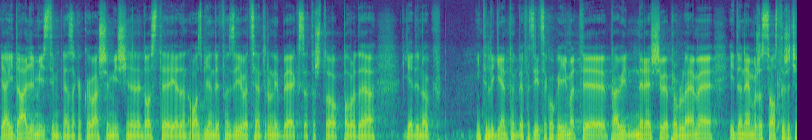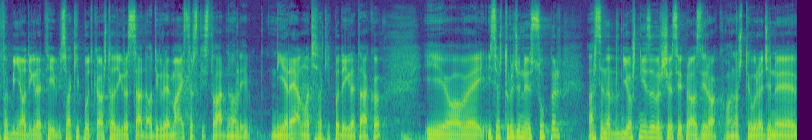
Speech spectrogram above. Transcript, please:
ja i dalje mislim, ne znam kako je vaše mišljenje, da nedostaje jedan ozbiljan defanziva, centralni back, zato što povreda jedinog inteligentnog defazica koga imate pravi nerešive probleme i da ne može da se osliša da će Fabinho odigrati svaki put kao što je odigrao sada. Odigrao je majstorski stvarno, ali nije realno da će svaki put da igra tako. I, ove, i sve što urađeno je super, Arsenal još nije završio svoj prelazni rok. Ono što je urađeno je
